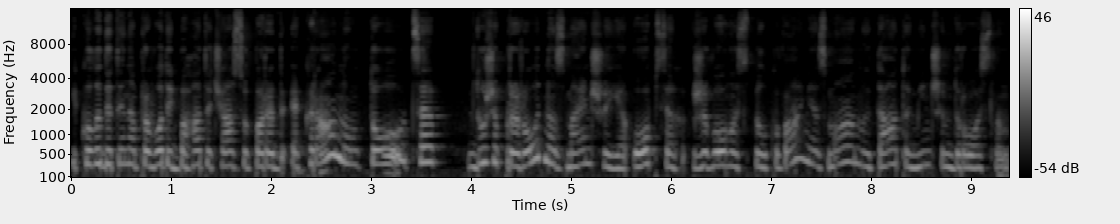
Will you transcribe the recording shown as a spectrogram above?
І коли дитина проводить багато часу перед екраном, то це дуже природно зменшує обсяг живого спілкування з мамою, татом, іншим дорослим.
